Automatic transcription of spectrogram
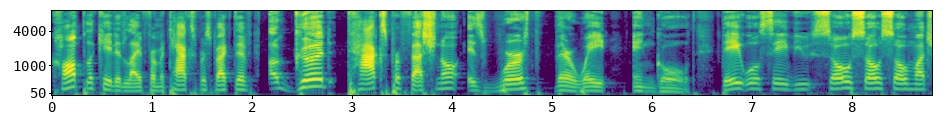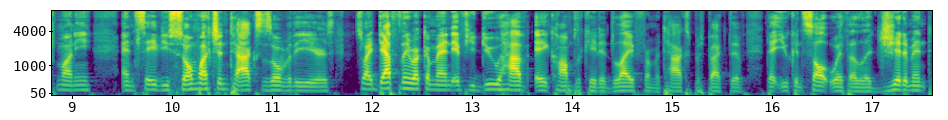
complicated life from a tax perspective. A good tax professional is worth their weight in gold. They will save you so, so, so much money and save you so much in taxes over the years. So I definitely recommend if you do have a complicated life from a tax perspective that you consult with a legitimate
